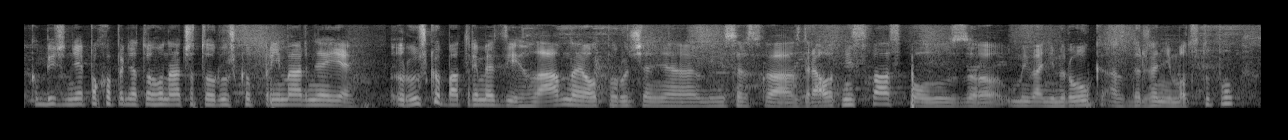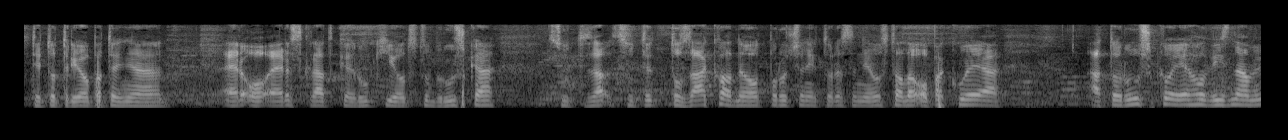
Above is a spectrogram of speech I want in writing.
akoby nepochopenia toho, na čo to rúško primárne je. Rúško patrí medzi hlavné odporúčania ministerstva zdravotníctva spolu s umývaním rúk a zdržaním odstupu. Tieto tri opatrenia ROR, skrátke ruky, odstup rúška, sú, sú to základné odporúčanie, ktoré sa neustále opakuje a, a to rúško, jeho význam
